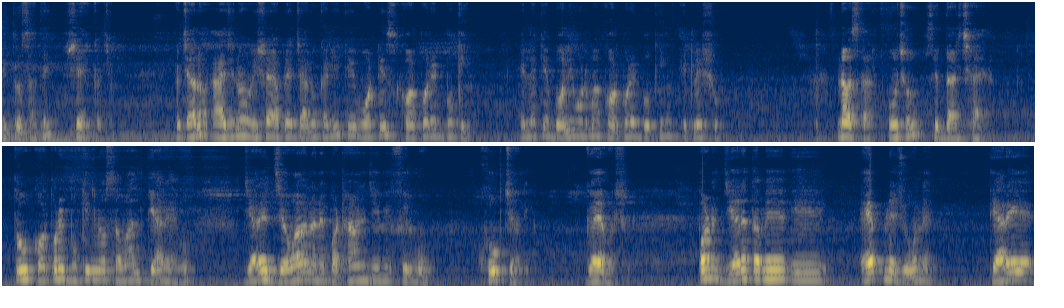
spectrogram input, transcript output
મિત્રો સાથે શેર કરજો. તો ચાલો આજનો વિષય આપણે ચાલુ કરીએ કે વોટ ઇઝ કોર્પોરેટ બુકિંગ એટલે કે બોલિવૂડમાં કોર્પોરેટ બુકિંગ એટલે શું? નમસ્કાર, હું છું સિદ્ધાર્થ છાયા. તો કોર્પોરેટ બુકિંગનો સવાલ ત્યારે આવ્યો જ્યારે જવાન અને પઠાણ જેવી ફિલ્મો ખૂબ ચાલી ગયા વર્ષે. પણ જ્યારે તમે એ એપને જુઓ ને, ત્યારે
